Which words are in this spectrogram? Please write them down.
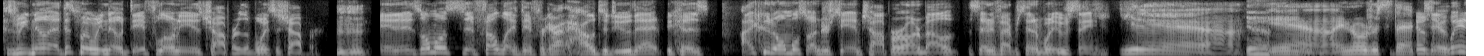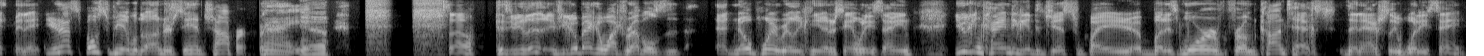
because we know at this point we know Dave Filoni is Chopper, the voice of Chopper, hmm and it's almost it felt like they forgot how to do that because I could almost understand Chopper on about seventy five percent of what he was saying. Yeah. Yeah. Yeah. I noticed that It was too. like, wait a minute, you're not supposed to be able to understand Chopper. right. Yeah. So, because if you if you go back and watch Rebels, at no point really can you understand what he's. I mean, you can kind of get the gist by, but it's more from context than actually what he's saying.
